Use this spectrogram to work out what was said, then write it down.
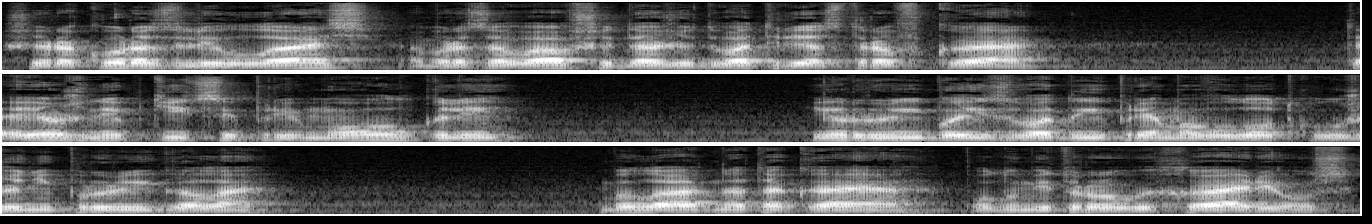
широко разлилась, образовавши даже два-три островка. Таежные птицы примолкли, и рыба из воды прямо в лодку уже не прыгала. Была одна такая, полуметровый хариус,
